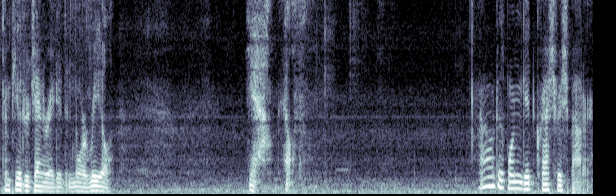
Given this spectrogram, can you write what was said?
computer generated and more real. Yeah, health. How does one get crashfish powder?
